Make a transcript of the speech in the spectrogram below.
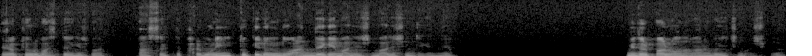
대략적으로 봤을 때 여기서 봤을 때 8분의 2 두께 정도 안 되게 맞으시, 맞으시면 되겠네요. 미들발로 나가는 거 잊지 마시고요.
